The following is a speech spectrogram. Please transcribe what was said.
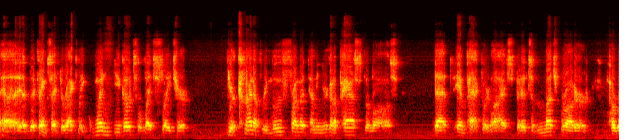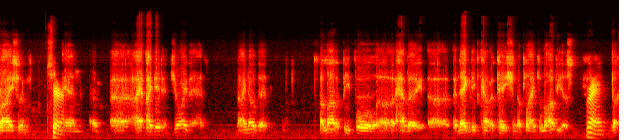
uh, the things that directly. When you go to the legislature, you're kind of removed from it. I mean, you're going to pass the laws that impact their lives, but it's a much broader horizon. Sure. And um, uh, I, I did enjoy that. I know that a lot of people uh, have a, uh, a negative connotation applied to lobbyists. Right. But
